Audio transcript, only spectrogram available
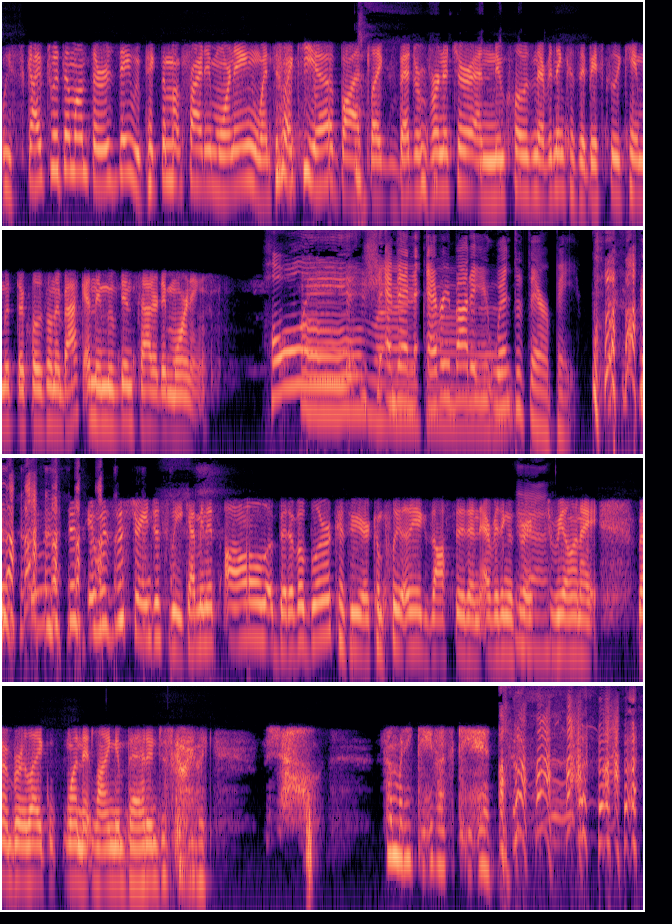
We Skyped with them on Thursday. We picked them up Friday morning. Went to IKEA, bought like bedroom furniture and new clothes and everything because they basically came with their clothes on their back, and they moved in Saturday morning. Holy! Oh sh- and then my everybody went to therapy. it was just, it was the strangest week. I mean, it's all a bit of a blur because we were completely exhausted and everything was very Yeah. surreal. And I remember like one night lying in bed and just going like, Michelle, somebody gave us kids.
